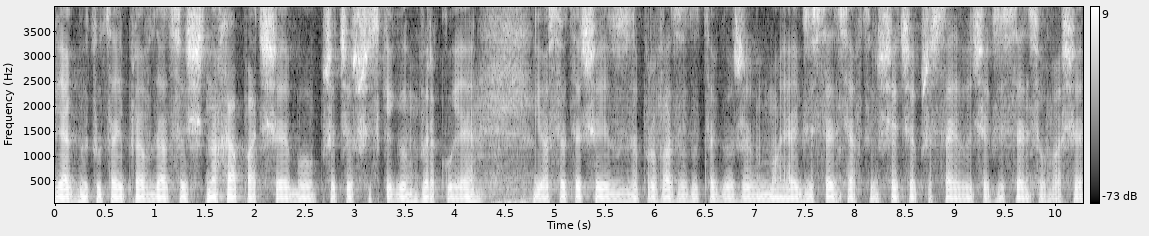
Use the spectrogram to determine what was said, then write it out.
jakby tutaj, prawda, coś nachapać się, bo przecież wszystkiego mi brakuje. I ostatecznie Jezus doprowadza do tego, że moja egzystencja w tym świecie przestaje być egzystencją właśnie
